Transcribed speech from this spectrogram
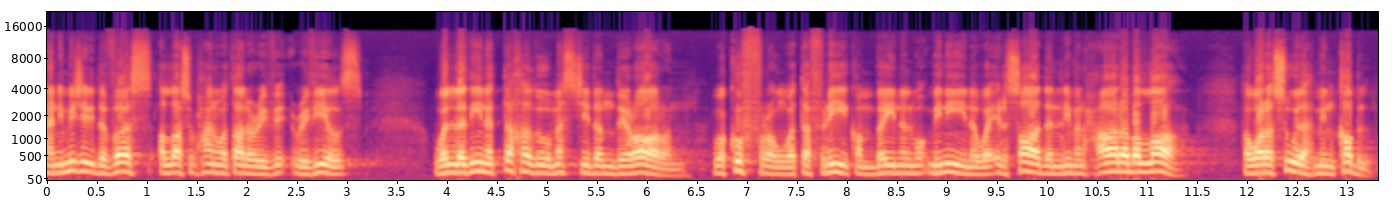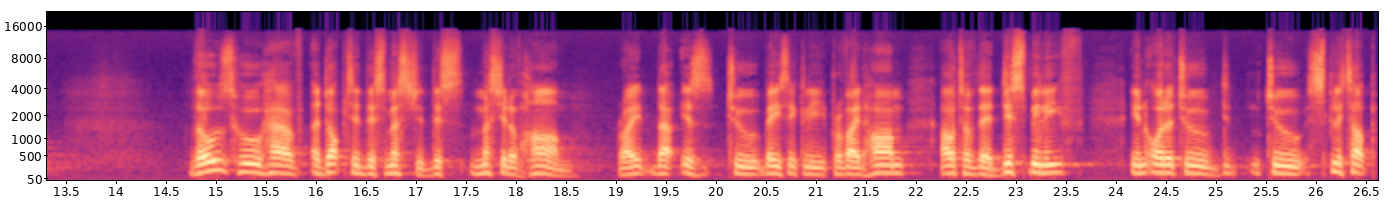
And immediately the verse Allah subhanahu wa ta'ala reveals, وَالَّذِينَ اتَّخَذُوا مَسْجِدًا ضِرَارًا وكفرا وتفريقا بين المؤمنين وإرصادا لمن حارب الله ورسوله من قبل those who have adopted this masjid, this masjid of harm, right, that is to basically provide harm out of their disbelief in order to, to split up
